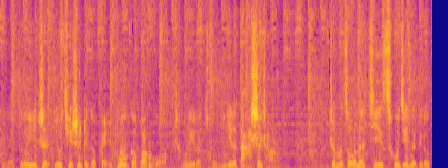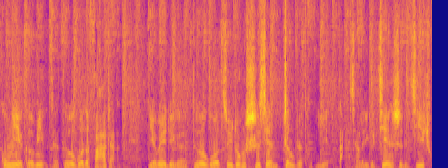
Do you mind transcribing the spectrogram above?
这个德意志，尤其是这个北部各邦国，成立了统一的大市场。这么做呢，既促进了这个工业革命在德国的发展，也为这个德国最终实现政治统一打下了一个坚实的基础。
